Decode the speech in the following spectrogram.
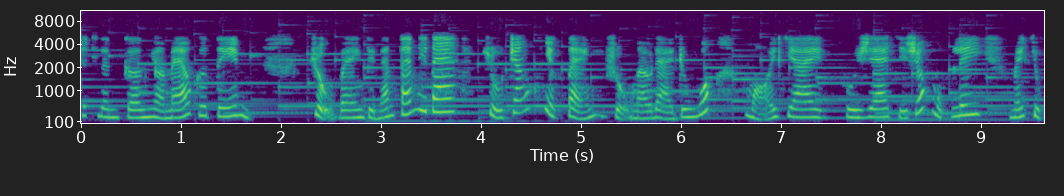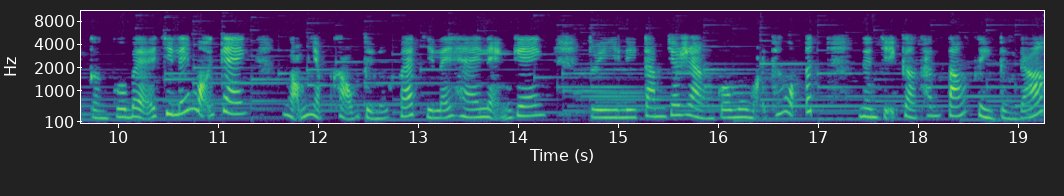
xích lên cơn nhồi máu cơ tim. Rượu vang từ năm 83, rượu trắng của Nhật Bản, rượu mạo đài Trung Quốc, mỗi chai vui ra chỉ rót một ly, mấy chục cần cô bể chỉ lấy mỗi can, ngỗng nhập khẩu từ nước Pháp chỉ lấy hai lạng gan. Tuy Ly Tâm cho rằng cô mua mọi thứ một ít, nên chỉ cần thanh toán tiền từng đó,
